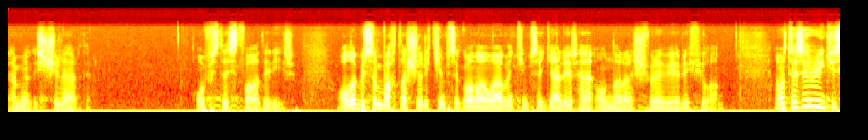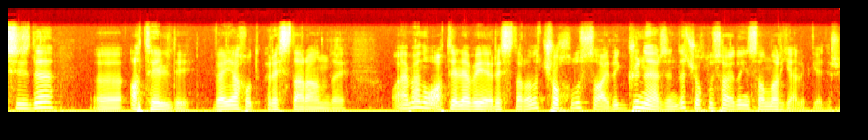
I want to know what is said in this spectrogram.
həmən işçilərdir. Ofisdə istifadə edir. Ola bilsin vaxtaşırı kimsə qonaqlardan kimsə gəlir, hə, onlara şifrə verir filan. Amma təsəvvür edin ki, sizdə ə, oteldir və yaxud restorandır. Həmin o otelə və restorana çoxlu sayda gün ərzində çoxlu sayda insanlar gəlib gedir.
